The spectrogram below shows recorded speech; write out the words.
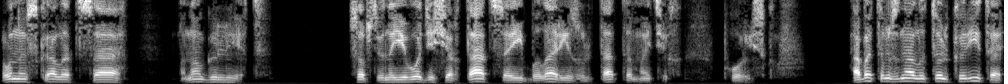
Он искал отца много лет. Собственно, его диссертация и была результатом этих поисков. Об этом знала только Рита,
